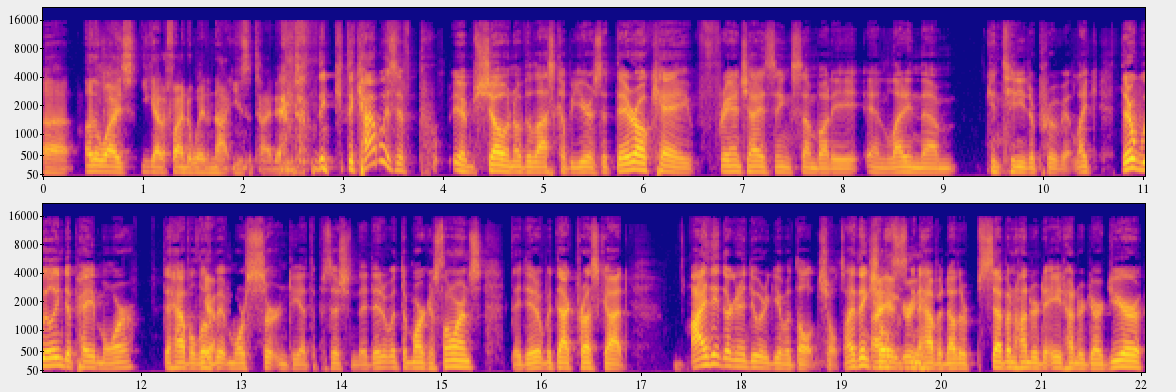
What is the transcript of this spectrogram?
Uh, otherwise, you got to find a way to not use a tight end. the, the Cowboys have, have shown over the last couple years that they're okay franchising somebody and letting them continue to prove it. Like they're willing to pay more to have a little yeah. bit more certainty at the position. They did it with Demarcus Lawrence. They did it with Dak Prescott. I think they're going to do it again with Dalton Schultz. I think Schultz I is going to have another 700 to 800 yard year.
